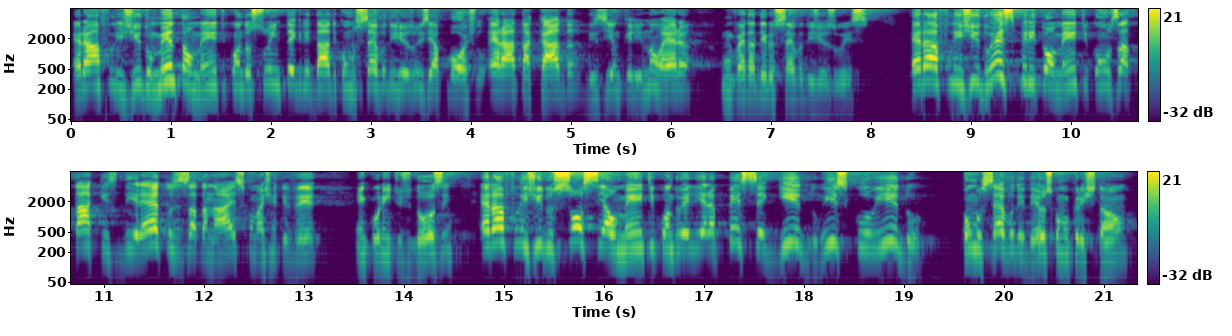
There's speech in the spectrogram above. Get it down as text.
Era afligido mentalmente, quando a sua integridade como servo de Jesus e apóstolo era atacada, diziam que ele não era um verdadeiro servo de Jesus. Era afligido espiritualmente com os ataques diretos de Satanás, como a gente vê em Coríntios 12. Era afligido socialmente quando ele era perseguido, excluído como servo de Deus, como cristão.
